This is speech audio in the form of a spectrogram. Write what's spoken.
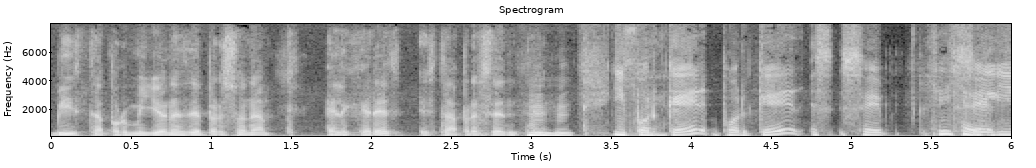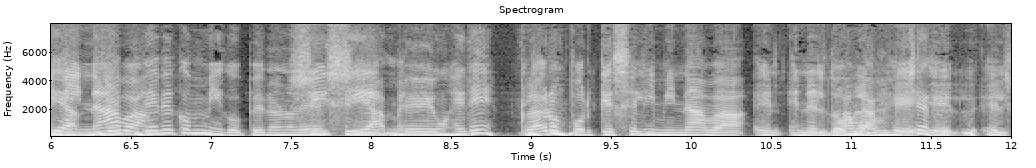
vista por millones de personas, el Jerez está presente. ¿Y por qué, por qué se, Sí, se, se decía, eliminaba? "Be- bebe conmigo, pero no Sí, decía, sí, me- bebe un jerez. Claro, ¿por qué se eliminaba en, en el Ah, doblaje? el-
